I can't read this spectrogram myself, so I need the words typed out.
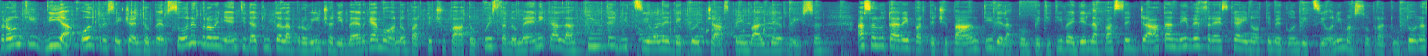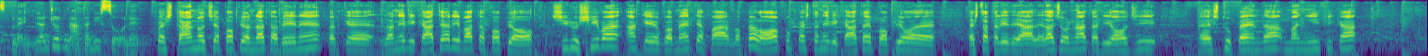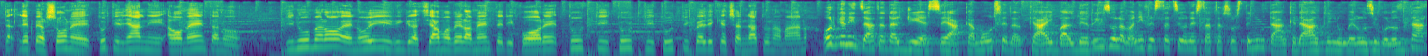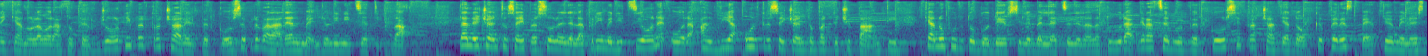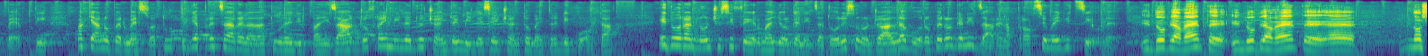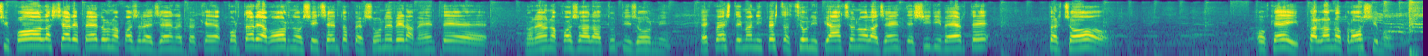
Pronti via, oltre 600 persone provenienti da tutta la provincia di Bergamo hanno partecipato questa domenica alla quinta edizione de Coiciaspe in Val del Ris. A salutare i partecipanti della competitiva e della passeggiata, neve fresca in ottime condizioni, ma soprattutto una splendida giornata di sole. Quest'anno ci è proprio andata bene perché la nevicata è arrivata proprio, si riusciva anche ugualmente a farlo, però con questa nevicata è proprio è, è stata l'ideale. La giornata di oggi è stupenda, magnifica le persone tutti gli anni aumentano di numero e noi ringraziamo veramente di cuore tutti, tutti, tutti quelli che ci hanno dato una mano. Organizzata dal GSH Mos e dal CAI Val del Riso, la manifestazione è stata sostenuta anche da altri numerosi volontari che hanno lavorato per giorni per tracciare il percorso e preparare al meglio l'iniziativa. Dalle 106 persone della prima edizione, ora al via oltre 600 partecipanti che hanno potuto godersi le bellezze della natura grazie a due percorsi tracciati ad hoc per esperti e meno esperti, ma che hanno permesso a tutti di apprezzare la natura ed il paesaggio fra i 1200 e i 1600 metri di quota. Ed ora non ci si ferma, gli organizzatori sono già al lavoro per organizzare la prossima edizione. Indubbiamente, indubbiamente. Eh non si può lasciare perdere una cosa del genere perché portare a Gorno 600 persone veramente non è una cosa da tutti i giorni e queste manifestazioni piacciono, la gente si diverte, perciò ok per l'anno prossimo.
